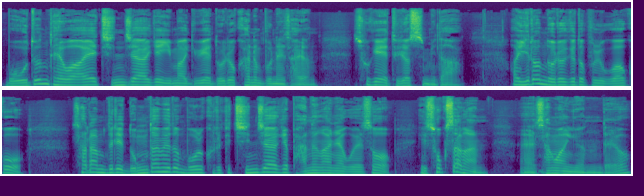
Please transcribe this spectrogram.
모든 대화에 진지하게 임하기 위해 노력하는 분의 사연 소개해 드렸습니다. 아, 이런 노력에도 불구하고 사람들이 농담에도 뭘 그렇게 진지하게 반응하냐고 해서 속상한 상황이었는데요.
